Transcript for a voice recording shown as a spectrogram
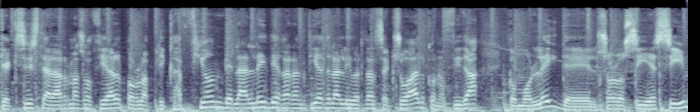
que existe alarma social por la aplicación de la Ley de Garantía de la Libertad Sexual, conocida como Ley del Solo Sí es Sí,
